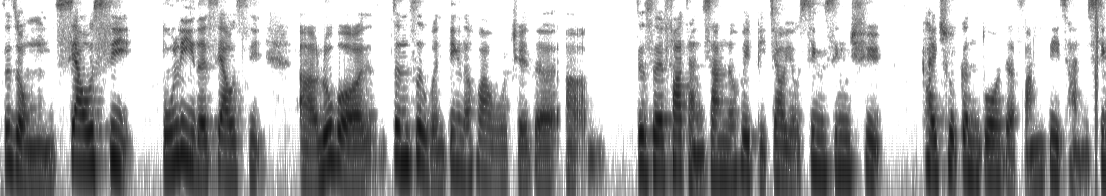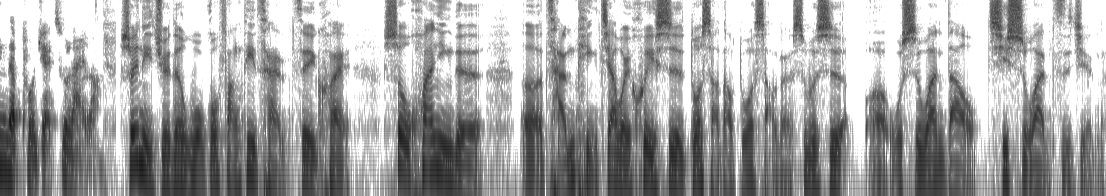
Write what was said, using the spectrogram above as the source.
这种消息不利的消息啊。如果政治稳定的话，我觉得啊，这些发展商呢会比较有信心去开出更多的房地产新的 project 出来了。所以你觉得我国房地产这一块？受欢迎的呃产品价位会是多少到多少呢？是不是呃五十万到七十万之间呢？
